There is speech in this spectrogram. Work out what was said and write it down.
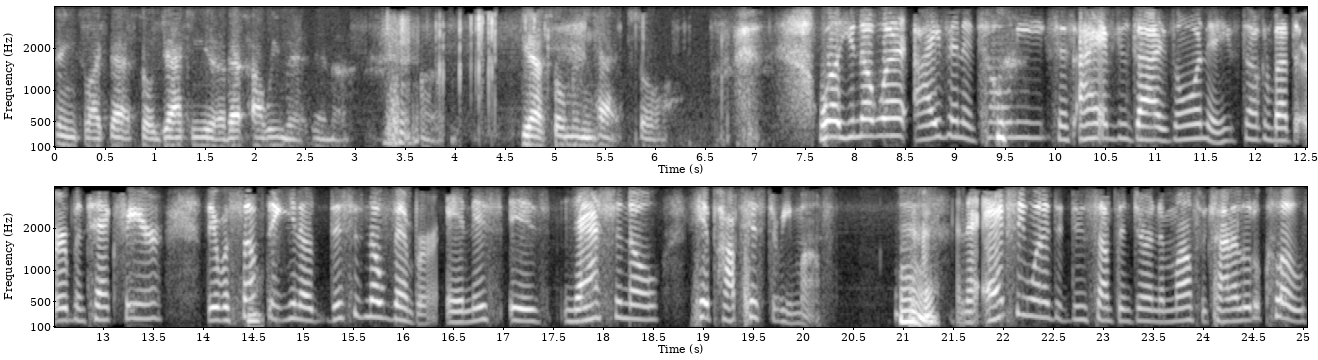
things like that. So Jackie, uh, that's how we met, and uh, uh, yeah, so many hats. So Well, you know what, Ivan and Tony, since I have you guys on and he's talking about the Urban Tech Fair, there was something, you know, this is November and this is National Hip Hop History Month. Mm. And I actually wanted to do something during the month. We're kind of a little close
